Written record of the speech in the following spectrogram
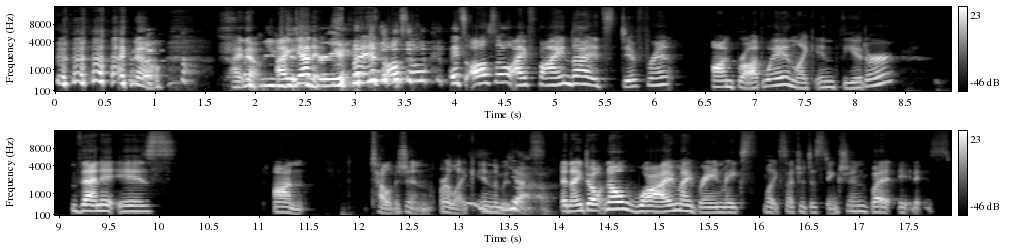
I know. I know. I get it. But it's also it's also I find that it's different on Broadway and like in theater than it is on television or like in the movies. Yeah. And I don't know why my brain makes like such a distinction, but it is.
